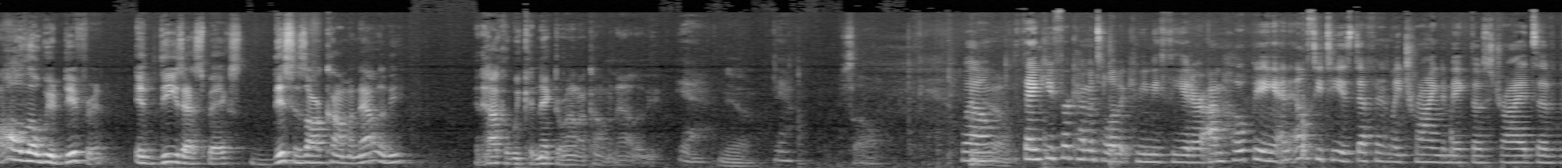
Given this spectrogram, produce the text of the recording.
although we're different in these aspects, this is our commonality, and how can we connect around our commonality? Yeah. Yeah. Yeah. So, Well, Yeah. thank you for coming to Lubbock Community Theater. I'm hoping, and LCT is definitely trying to make those strides of,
